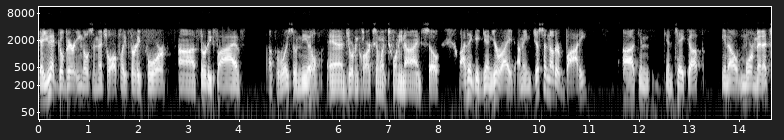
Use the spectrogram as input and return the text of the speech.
Yeah, you had Gobert, Ingles, and Mitchell all play 34, uh, 35 uh, for Royce O'Neal, and Jordan Clarkson went 29. So I think again, you're right. I mean, just another body uh, can can take up you know more minutes,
